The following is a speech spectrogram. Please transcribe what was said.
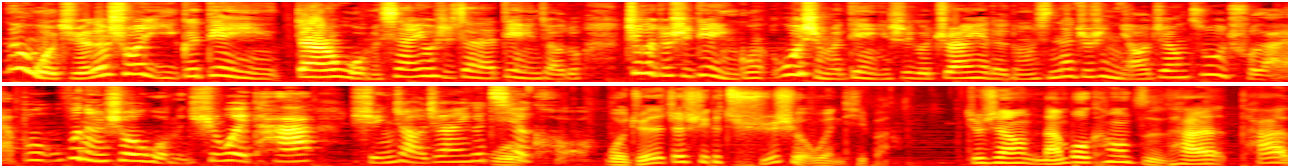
那我觉得说一个电影，当然我们现在又是站在电影角度，这个就是电影工为什么电影是一个专业的东西，那就是你要这样做出来啊，不不能说我们去为他寻找这样一个借口。我觉得这是一个取舍问题吧，就像南博康子，他他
